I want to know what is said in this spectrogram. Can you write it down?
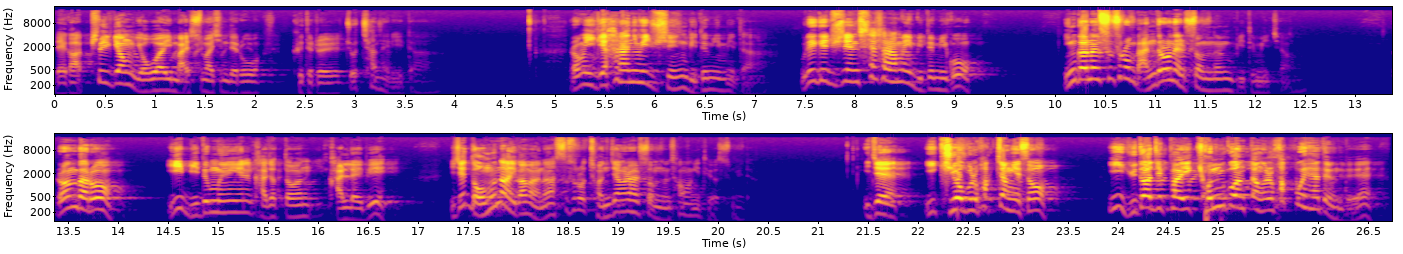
내가 필경 여호와의 말씀하신 대로 그들을 쫓아내리다. 여러분 이게 하나님이 주신 믿음입니다. 우리에게 주신 새 사람의 믿음이고 인간은 스스로 만들어낼 수 없는 믿음이죠. 그런 바로 이 믿음을 가졌던 갈렙이 이제 너무 나이가 많아 스스로 전쟁을 할 수 없는 상황이 되었습니다. 이제 이 기업을 확장해서 이 유다 지파의 견고한 땅을 확보해야 되는데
